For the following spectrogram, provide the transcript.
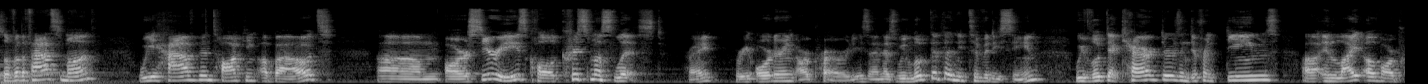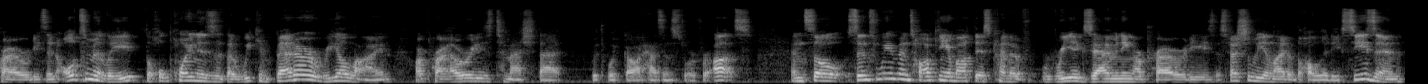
So, for the past month, we have been talking about um, our series called Christmas List, right? Reordering our priorities. And as we looked at the nativity scene, we've looked at characters and different themes uh, in light of our priorities. And ultimately, the whole point is, is that we can better realign our priorities to match that with what God has in store for us. And so, since we've been talking about this kind of re examining our priorities, especially in light of the holiday season,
